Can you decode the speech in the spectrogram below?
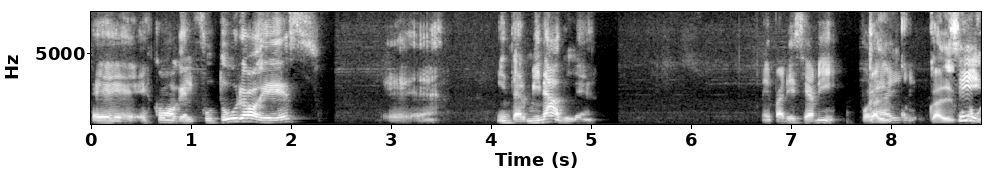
Eh, es como que el futuro es interminable, me parece a mí sí,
